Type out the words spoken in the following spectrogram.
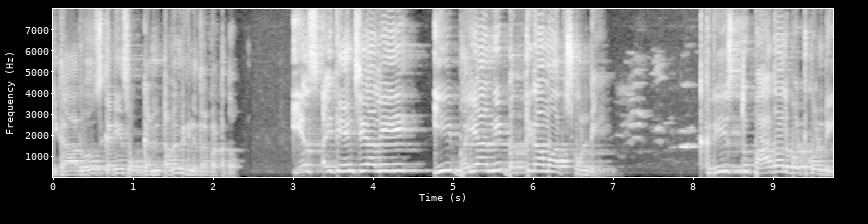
ఇక ఆ రోజు కనీసం ఒక గంటన మీకు నిద్ర పట్టదు. ఎస్ అయితే ఏం చేయాలి? ఈ భయాన్ని భక్తిగా మార్చుకోండి. క్రీస్తు పాదాలు పట్టుకోండి.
